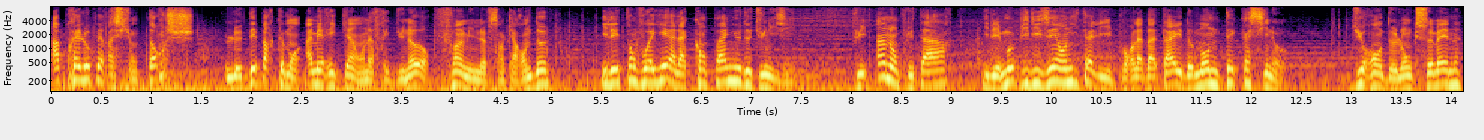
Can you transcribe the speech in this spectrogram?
Après l'opération Torche, le débarquement américain en Afrique du Nord, fin 1942, il est envoyé à la campagne de Tunisie. Puis un an plus tard, il est mobilisé en Italie pour la bataille de Monte Cassino. Durant de longues semaines,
